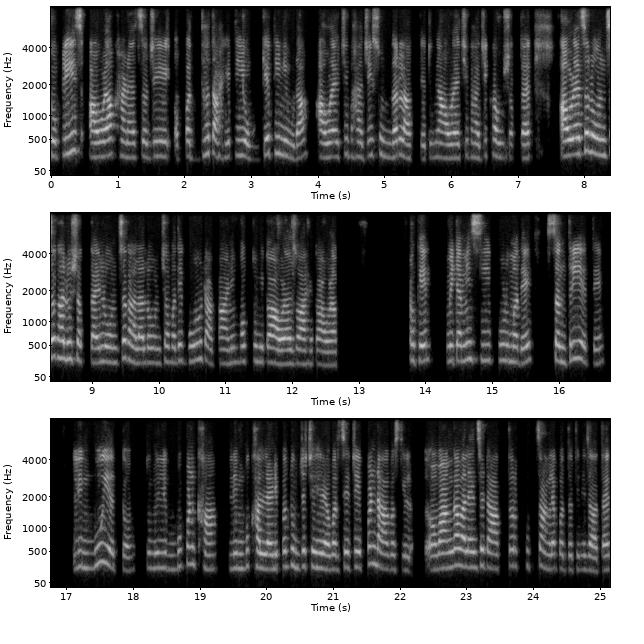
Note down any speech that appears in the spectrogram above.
सो प्लीज आवळा खाण्याचं जी पद्धत आहे ती योग्य ती निवडा. आवळ्याची भाजी सुंदर लागते. तुम्ही आवळ्याची भाजी खाऊ शकताय. आवळ्याचं लोणचं घालू शकताय. लोणचं घाला. लोणच्यामध्ये गुळ टाका आणि मग तुम्ही तो आवळा जो आहे तो आवळा. ओके विटॅमिन सी फूडमध्ये संत्री येते. लिंबू येतं. तुम्ही लिंबू पण खा. लिंबू खाल्ल्याने पण तुमच्या चेहऱ्यावरचे जे पण डाग असतील वांगावाल्यांचे डाग तर खूप चांगल्या पद्धतीने जात आहेत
